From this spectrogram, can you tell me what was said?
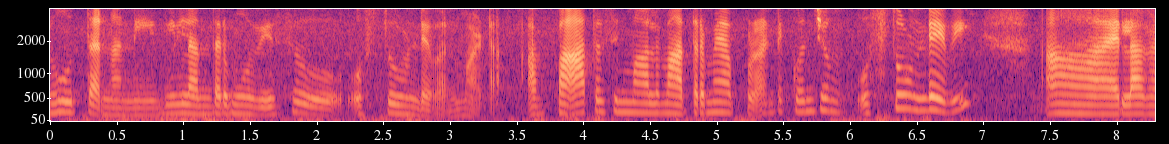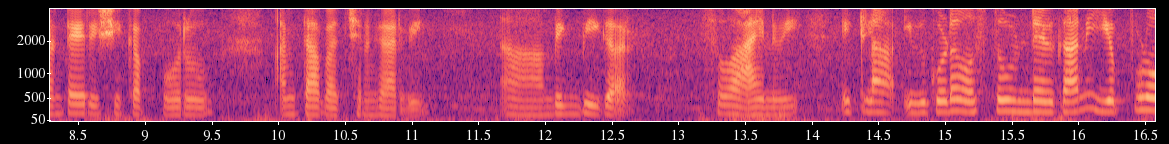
నూతన్ అని వీళ్ళందరి మూవీస్ వస్తూ ఉండేవన్నమాట. ఆ పాత సినిమాలు మాత్రమే అప్పుడు అంటే కొంచెం వస్తూ ఉండేవి. ఎలాగంటే రిషి కపూర్ అమితాబ్ బచ్చన్ గారివి బిగ్ బీ గారు. సో ఆయనవి. ఇట్లా ఇవి కూడా వస్తూ ఉండేవి కానీ ఎప్పుడో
